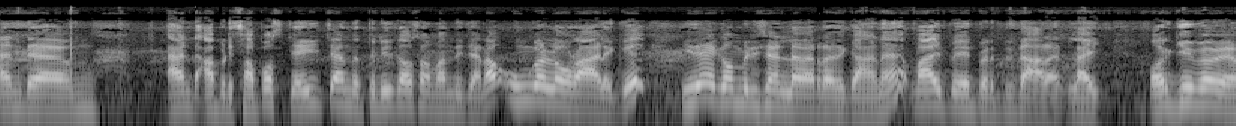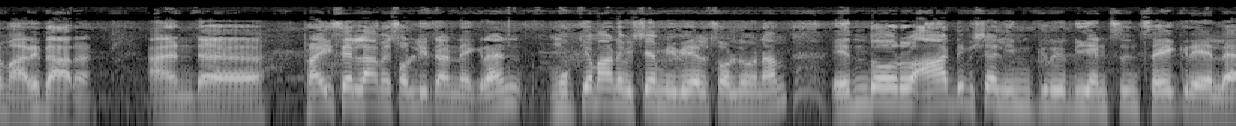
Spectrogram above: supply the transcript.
அண்டு அண்ட் um, அப்படி சப்போஸ் ஜெயிச்சு அந்த த்ரீ தௌசண்ட் வந்துச்சுன்னா உங்களில் ஒரு ஆளுக்கு இதே காம்படிஷனில் வர்றதுக்கான வாய்ப்பு ஏற்படுத்தி தாரேன். லைக் ஒரு கிவ் அவே மாதிரி தாரேன். அண்டு ப்ரைஸ் uh, எல்லாமே சொல்லிட்டேன் நினைக்கிறேன். முக்கியமான விஷயம் இவையல் சொல்லுவேன்னா எந்த ஒரு ஆர்டிஃபிஷியல் இன்க்ரீடியன்ஸும் சேர்க்கிறே இல்லை.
